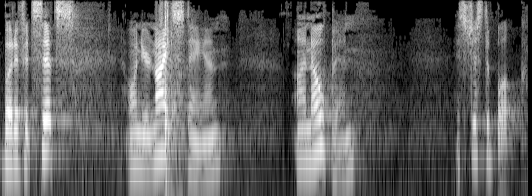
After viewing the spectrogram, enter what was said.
But if it sits on your nightstand unopened, it's just a book.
